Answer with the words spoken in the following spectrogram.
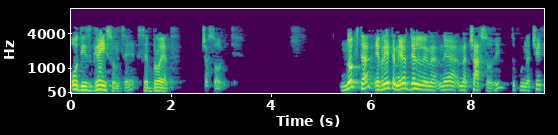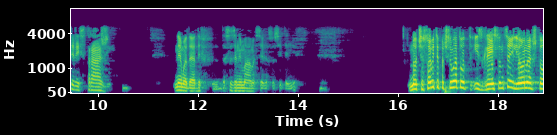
од изгрејсонце се бројат часовите. Ноќта евреите не ја делеле на, не, на часови, туку на четири стражи. Нема да, да се занимаваме сега со сите нив. Но часовите почнуваат од изгрејсонце или она што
